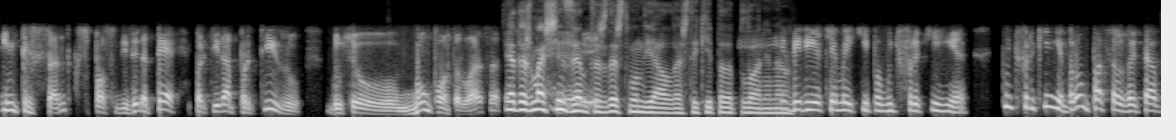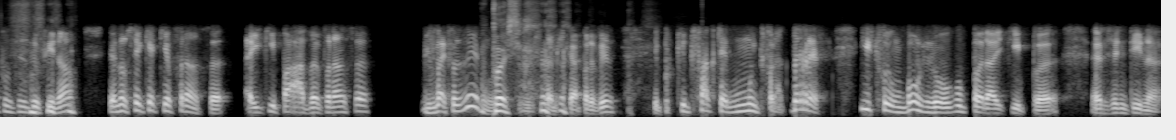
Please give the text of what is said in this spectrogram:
interessante, que se possa dizer, até para tirar partido do seu bom ponta de lança. É das mais cinzentas deste Mundial, esta equipa da Polónia, não? Eu diria que é uma equipa muito fraquinha. Muito fraquinha. Pronto, passa aos oitavos de final. Eu não sei o que é que a França, a equipa A da França, lhe vai fazer. Pois. Estamos cá para ver, porque de facto é muito fraco. De resto, isto foi um bom jogo para a equipa argentina,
